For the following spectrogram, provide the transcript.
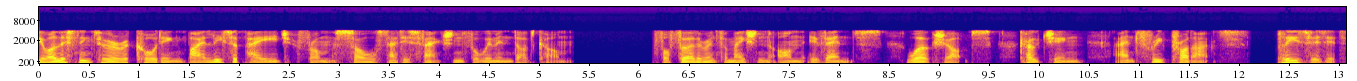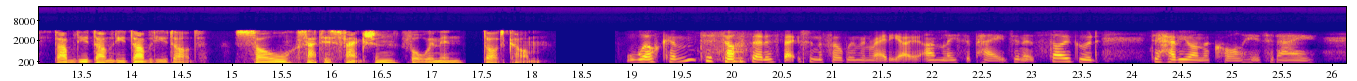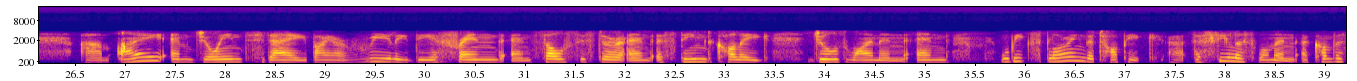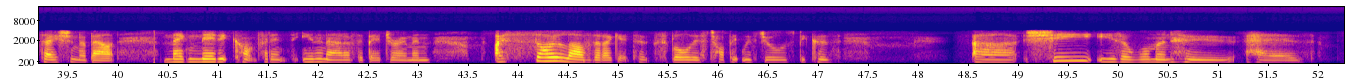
You are listening to a recording by Lisa Page from SoulSatisfactionForWomen.com. For further information on events, workshops, coaching, and free products, please visit www.soulsatisfactionforwomen.com. Welcome to Soul Satisfaction for Women Radio. I'm Lisa Page, and it's so good to have you on the call here today. Um, I am joined today by a really dear friend and soul sister and esteemed colleague, Jules Wyman, and we'll be exploring the topic, uh, The Fearless Woman, a conversation about magnetic confidence in and out of the bedroom. And I so love that I get to explore this topic with Jules because uh, she is a woman who has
